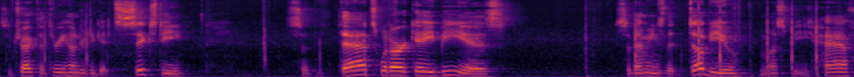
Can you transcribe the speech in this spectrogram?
subtract the 300 to get 60. So that's what arc AB is. So that means that W must be half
